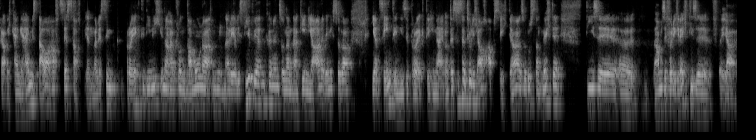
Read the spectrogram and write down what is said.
glaube ich, kein Geheimnis, dauerhaft sesshaft werden, weil es sind Projekte, die nicht innerhalb von ein paar Monaten realisiert werden können, sondern da gehen Jahre, wenn nicht sogar Jahrzehnte in diese Projekte hinein. Und das ist natürlich auch Absicht. Ja? Also Russland möchte diese, äh, haben Sie völlig recht, diese ja,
